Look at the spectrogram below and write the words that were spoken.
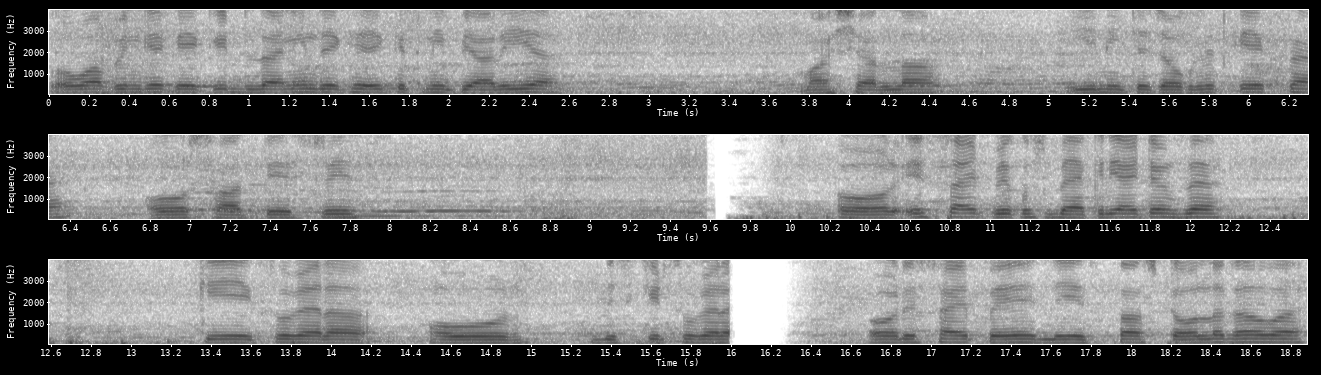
तो आप इनके केक की डिज़ाइनिंग देखें, कितनी प्यारी है। माशाल्लाह, ये नीचे चॉकलेट केक्स हैं और साथ पेस्ट्रीज़ और इस साइड पे कुछ बेकरी आइटम्स हैं केक्स वगैरह और बिस्किट्स वगैरह। और इस साइड पे लेस का स्टॉल लगा हुआ है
